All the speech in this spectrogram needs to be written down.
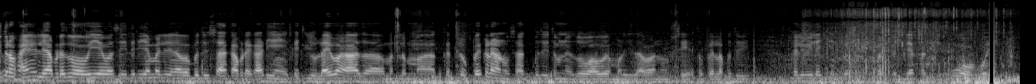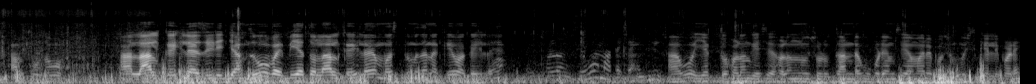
મિત્રો ફાઇનલી આપણે તો હવે એવા સૈતરી એમ હવે બધું શાક આપણે કાઢીએ કેટલું લાવ્યા? આ મતલબ કેટલું પકડાનું શાક બધું તમને જો હવે મળી જવાનું છે. તો પહેલાં બધું ફેલવી લઈએ ને પછી પરફેક્ટ દેખાડી ઓ હોય આમ તો જુઓ. આ લાલ કહેલા જડી જામ જુઓ ભાઈ બે તો લાલ કહેલા મસ્ત મજાના કેવા કહેલા હે હા હો એક તો હળંગે છે. હળંગનું થોડુંક ધ્યાન રાખવું પડે એમ છે અમારે. પછી મુશ્કેલી પડે.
